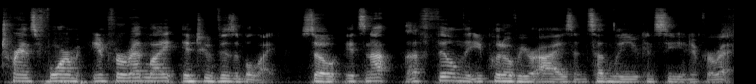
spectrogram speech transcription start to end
transform infrared light into visible light. So it's not a film that you put over your eyes and suddenly you can see in infrared.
